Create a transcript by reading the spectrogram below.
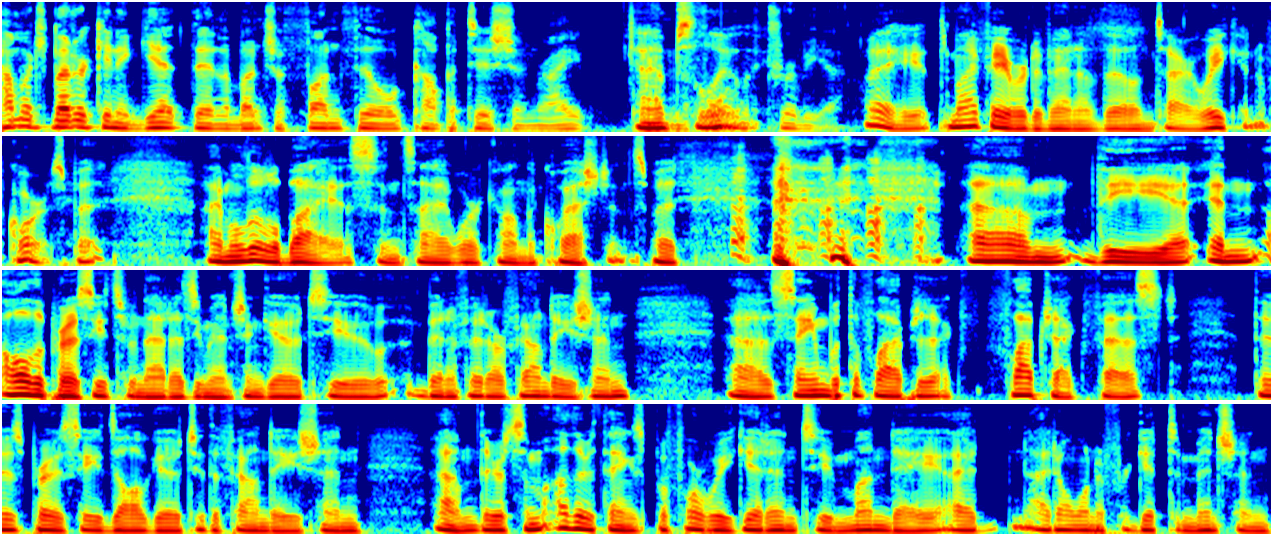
how much better can it get than a bunch of fun-filled competition, right? Absolutely, trivia. Hey, it's my favorite event of the entire weekend, of course, but I'm a little biased since I work on the questions. But um, the uh, and all the proceeds from that, as you mentioned, go to benefit our foundation. Uh, same with the Flapjack Flapjack Fest. Those proceeds all go to the foundation. Um, there's some other things before we get into Monday. I I don't want to forget to mention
